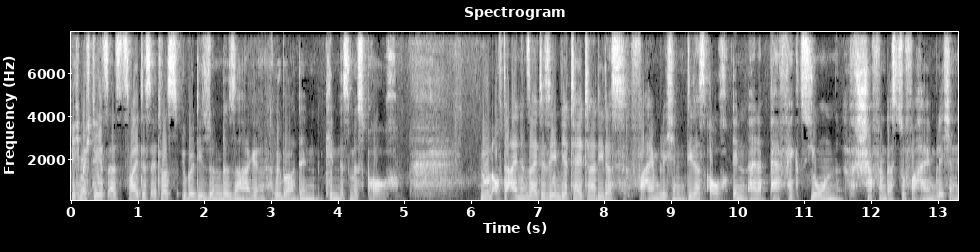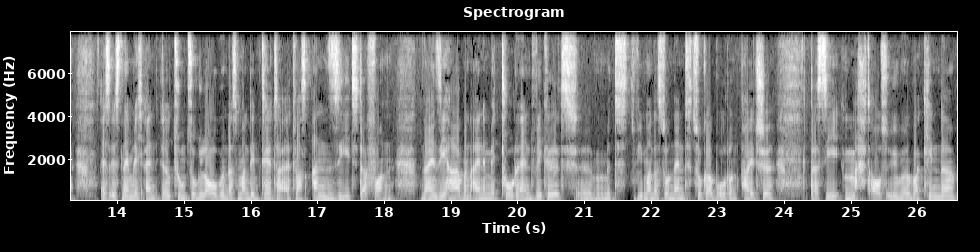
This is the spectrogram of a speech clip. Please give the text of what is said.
Ich möchte jetzt als zweites etwas über die Sünde sagen, über den Kindesmissbrauch. Nun, auf der einen Seite sehen wir Täter, die das verheimlichen, die das auch in einer Perfektion schaffen, das zu verheimlichen. Es ist nämlich ein Irrtum zu glauben, dass man dem Täter etwas ansieht davon. Nein, sie haben eine Methode entwickelt, äh, mit, wie man das so nennt, Zuckerbrot und Peitsche, dass sie Macht ausüben über Kinder,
